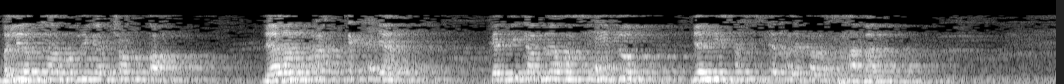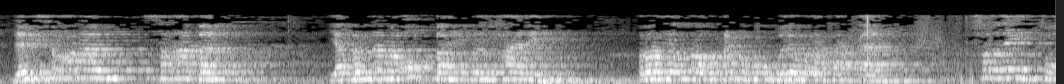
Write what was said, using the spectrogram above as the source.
beliau telah memberikan contoh dalam prakteknya ketika beliau masih hidup dan disaksikan oleh para sahabat. Dari seorang sahabat yang bernama Uqbah bin Harith radhiyallahu anhu beliau mengatakan, "Shallaitu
